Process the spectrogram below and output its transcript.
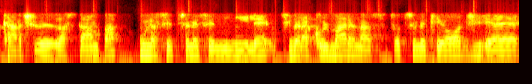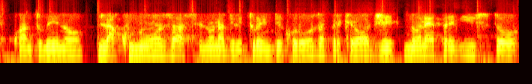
carcere della stampa una sezione femminile. Si verrà a colmare una situazione che oggi è quantomeno lacunosa, se non addirittura indecorosa, perché oggi non è previsto,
